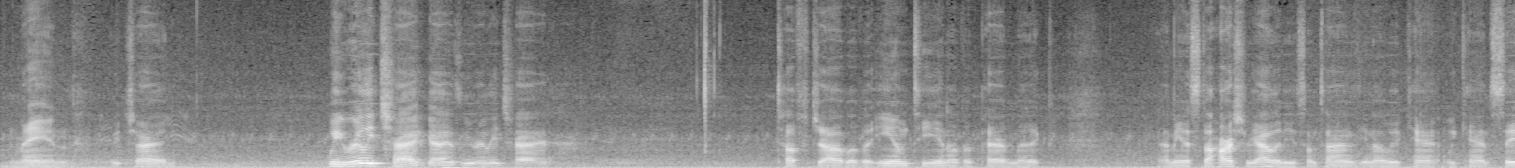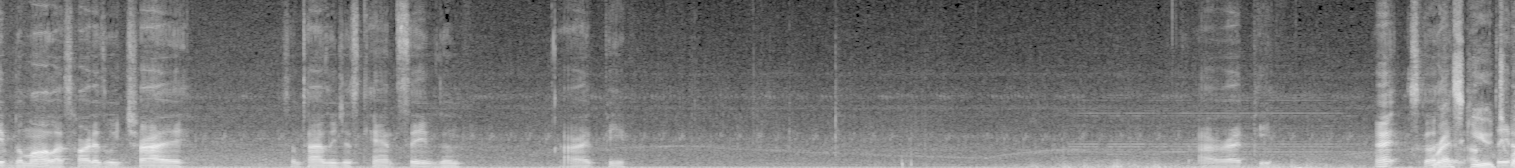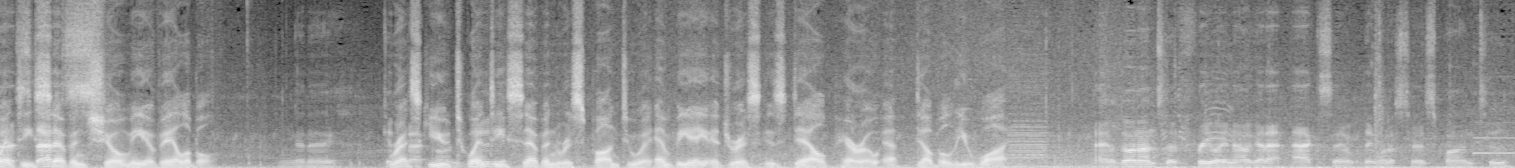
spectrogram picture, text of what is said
Man, we tried. We really tried, guys. We really tried. Tough job of an EMT and of a paramedic. I mean, it's the harsh reality. Sometimes, you know, we can't we can't save them all as hard as we try. Sometimes we just can't save them. R.I.P. R.I.P. Alright, let's go Rescue ahead and update our 27 show me available. I'm gonna get Rescue back on duty. 27 respond to a MVA address is Del Perro FWY. Alright, we're going on to the freeway now. We got an accent they want us to respond to.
